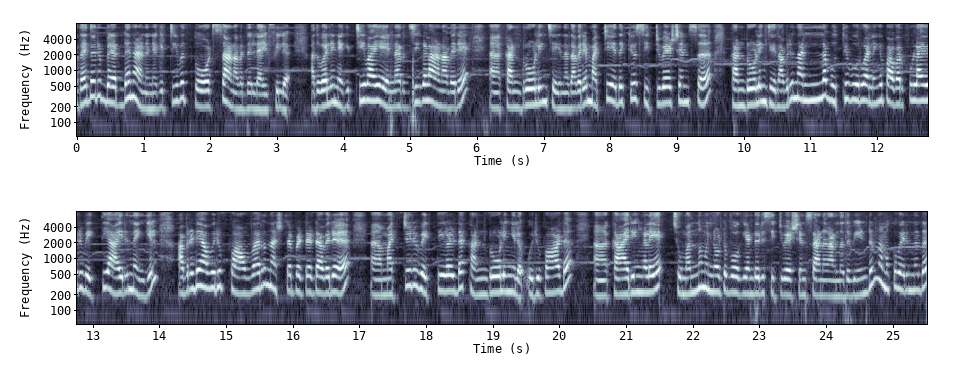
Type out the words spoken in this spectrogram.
അതായത് ഒരു ബെർഡനാണ് നെഗറ്റീവ് തോട്ട്സ് ആണ് അവരുടെ ലൈഫിൽ അതുപോലെ നെഗറ്റീവായ എനർജികളാണ് അവരെ കൺട്രോളിങ് ചെയ്യുന്നത്. അവരെ മറ്റേതൊക്കെയോ സിറ്റുവേഷൻസ് കൺട്രോളിങ് ചെയ്യുന്നത് അവർ നല്ല ബുദ്ധിപൂർവം അല്ലെങ്കിൽ പവർഫുള്ളായ ഒരു വ്യക്തി ആയിരുന്നെങ്കിൽ അവരുടെ ആ ഒരു പവർ നഷ്ടപ്പെട്ടിട്ട് അവർ മറ്റൊരു വ്യക്തികളുടെ കൺട്രോളിങ്ങിൽ ഒരുപാട് കാര്യങ്ങളെ ചുമന്ന് മുന്നോട്ട് പോകേണ്ട ഒരു സിറ്റുവേഷൻസ് ആണ് കാണുന്നത്. വീണ്ടും നമുക്ക് വരുന്നത്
